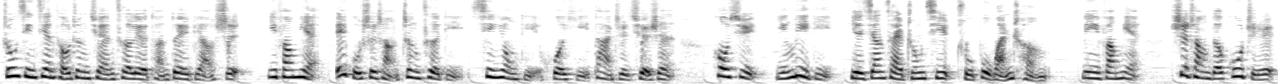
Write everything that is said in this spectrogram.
中信建投证券策略团队表示。一方面，A 股市场政策底、信用底或已大致确认，后续盈利底也将在中期逐步完成。另一方面，市场的估值、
